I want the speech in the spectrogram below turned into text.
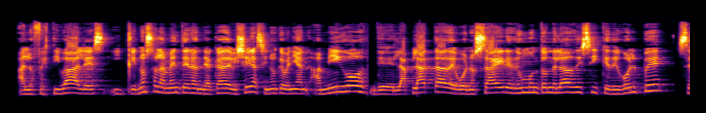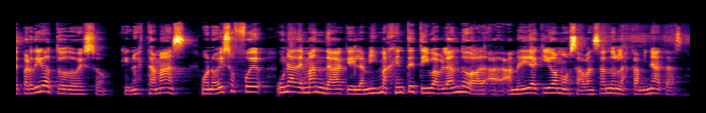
a los festivales y que no solamente eran de acá de Villegas, sino que venían amigos de La Plata, de Buenos Aires, de un montón de lados, dice, y que de golpe se perdió todo eso, que no está más. Bueno, eso fue una demanda que la misma gente te iba hablando a, medida que íbamos avanzando en las caminatas.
